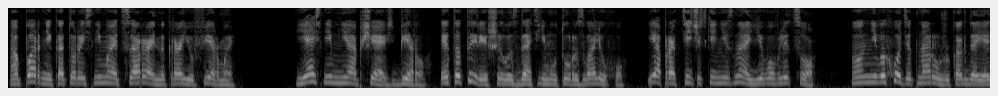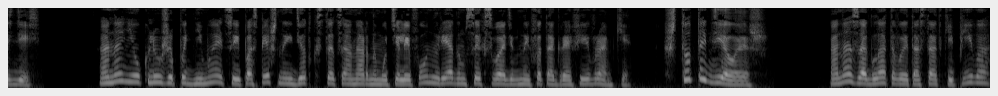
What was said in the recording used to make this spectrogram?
О парне, который снимает сарай на краю фермы!» «Я с ним не общаюсь, Берл. Это ты решила сдать ему ту развалюху. Я практически не знаю его в лицо. Он не выходит наружу, когда я здесь». Она неуклюже поднимается и поспешно идет к стационарному телефону рядом с их свадебной фотографией в рамке. «Что ты делаешь?» Она заглатывает остатки пива,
